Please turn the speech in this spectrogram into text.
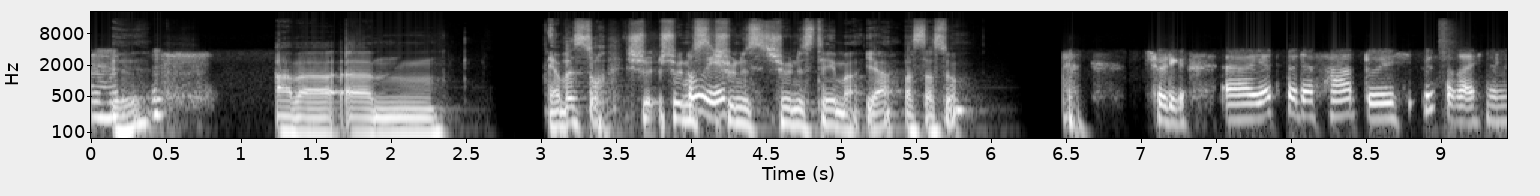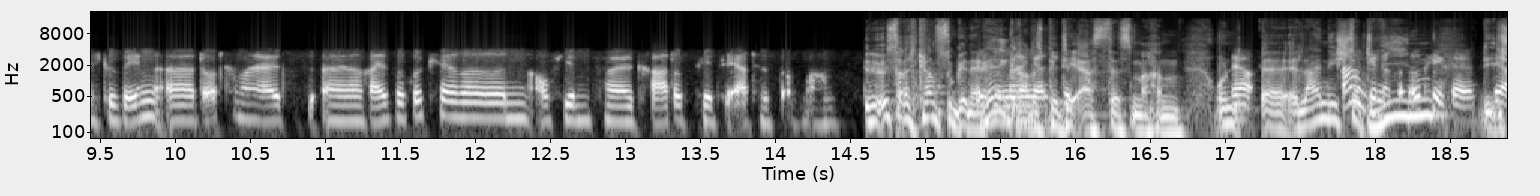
Mhm. Äh, aber, ähm, ja, aber es ist doch schönes, oh, schönes, schönes Thema. Ja, was sagst du? Entschuldige. Äh, jetzt bei der Fahrt durch Österreich nämlich gesehen, äh, dort kann man als äh, Reiserückkehrerin auf jeden Fall gratis PCR-Test auch machen. In Österreich kannst du generell gratis PCR-Test machen. Und ja. äh, allein die ah, Stadt ah, genau. Wien, okay, die, ja.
